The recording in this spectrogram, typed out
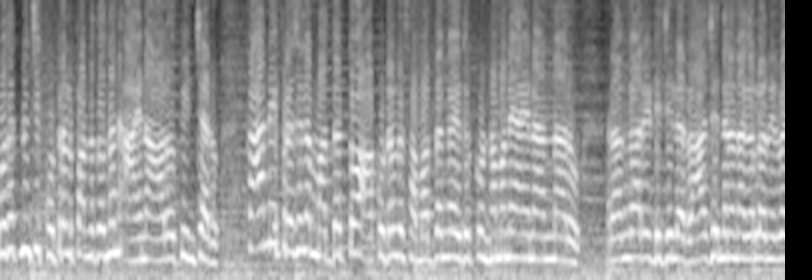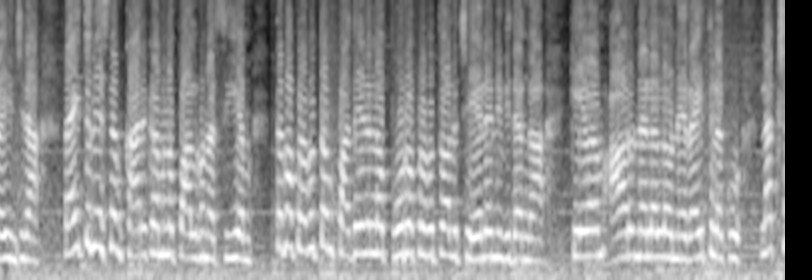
మొదటి నుంచి కుట్రలు పన్నుతోందని ఆయన ఆరోపించారు. కానీ ప్రజల మద్దతుతో ఆ కుట్రలు సమర్థంగా ఎదుర్కొంటామని ఆయన అన్నారు. రంగారెడ్డి జిల్లా రాజేంద్ర నగర్లో నిర్వహించిన రైతు నేస్తం కార్యక్రమంలో పాల్గొన్న సీఎం తమ ప్రభుత్వం పదేళ్ళలో పూర్వ ప్రభుత్వాలు చేయలేని విధంగా కేవలం ఆరు నెలల్లోనే రైతులకు లక్ష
